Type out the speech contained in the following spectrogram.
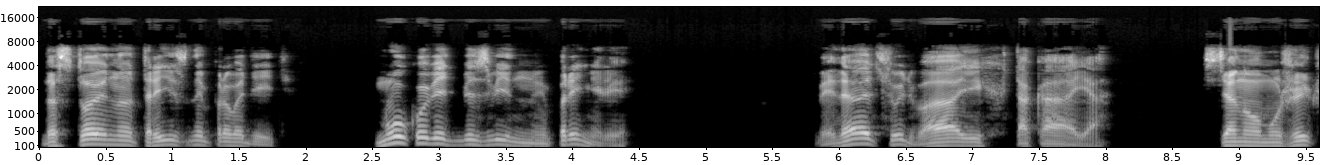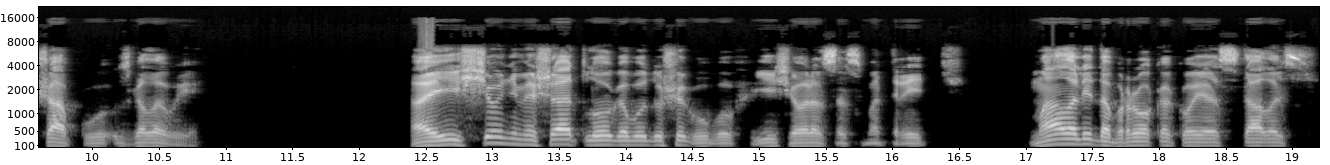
достойно тризны проводить. Муку ведь безвинную приняли. Видать, судьба их такая. Стянул мужик шапку с головы. А еще не мешает логову душегубов еще раз осмотреть. Мало ли добро какое осталось,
